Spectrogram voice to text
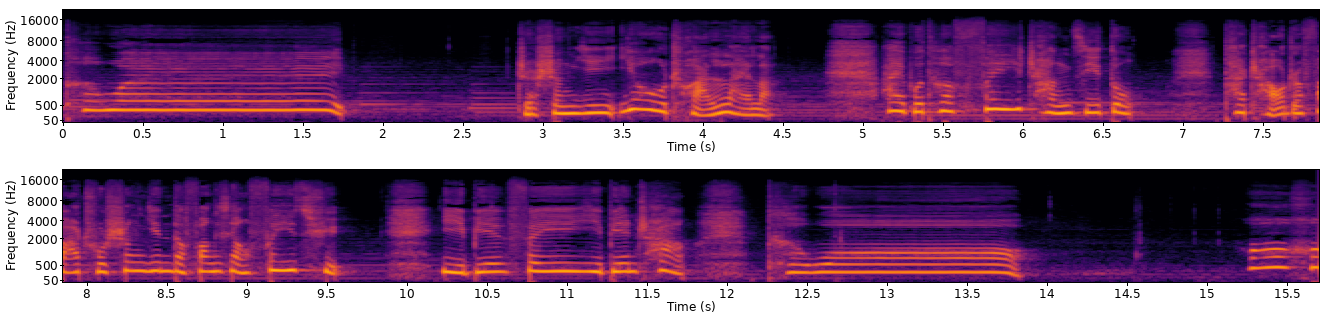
特威，这声音又传来了。艾伯特非常激动，他朝着发出声音的方向飞去，一边飞一边唱：“特沃，哦吼，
